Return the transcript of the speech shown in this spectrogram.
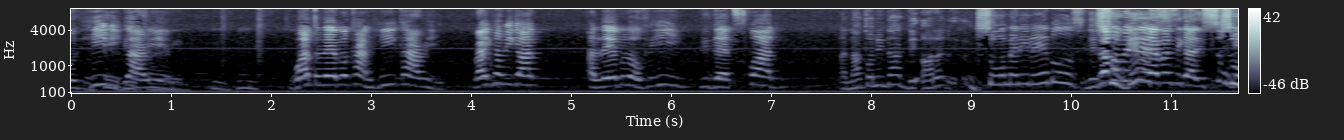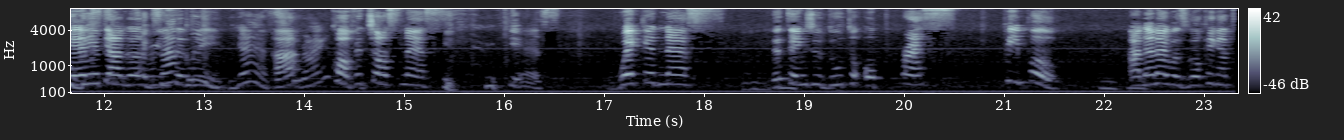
would he, be carrying? Mm-hmm. What label can he carry? Right now we got a label of he, the dead squad. And not only that, the other so many labels. The Look how many labels he got. The Sue Gates, scandal exactly. recently. Yes. Huh? Right. Covetousness, yes. wickedness, the things you do to oppress people. And then I was looking at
